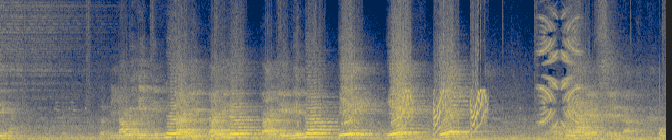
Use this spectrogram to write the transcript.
ริงๆอะเราอีกนิดนึงอีกนิดนึงอีกนิดนึงอีกอีกอีกโอเค นะโอเค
